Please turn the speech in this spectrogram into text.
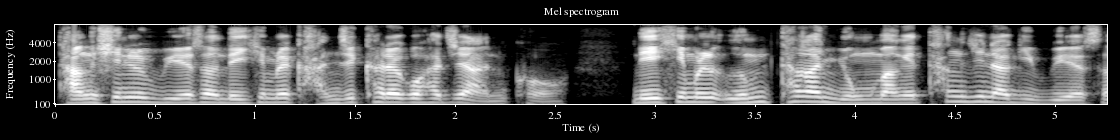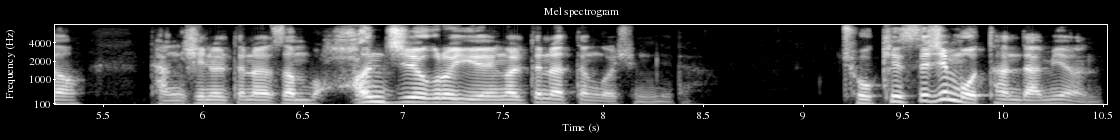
당신을 위해서 내 힘을 간직하려고 하지 않고 내 힘을 음탕한 욕망에 탕진하기 위해서 당신을 떠나서 먼 지역으로 여행을 떠났던 것입니다. 좋게 쓰지 못한다면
